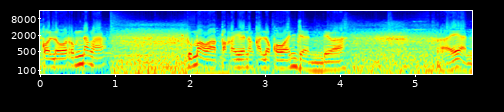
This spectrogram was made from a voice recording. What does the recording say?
Kolorum na nga. Gumawa pa kayo ng kalokohan dyan di ba? Ayan.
